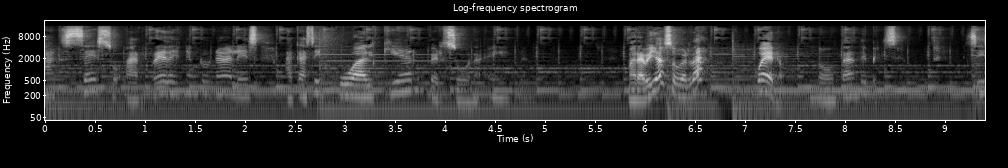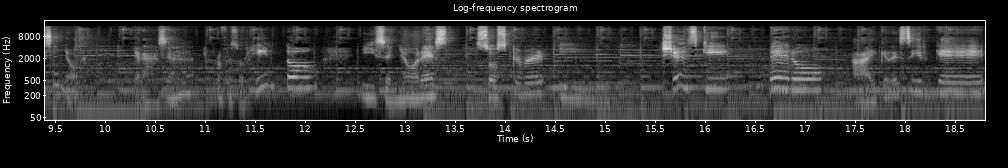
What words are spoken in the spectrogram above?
acceso a redes neuronales a casi cualquier persona en el planeta. Maravilloso, ¿verdad? Bueno, no tan deprisa. Sí, señor. Gracias, profesor Hinton y señores Soskever y Shensky, pero hay que decir que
